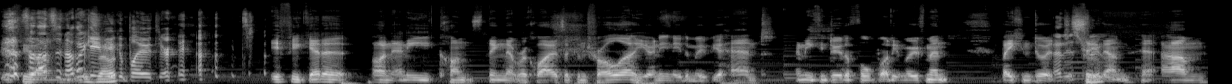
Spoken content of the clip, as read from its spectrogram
if you, so that's um, another game that you can play with your hand. if you get it on any cons thing that requires a controller, you only need to move your hand, and you can do the full body movement, but you can do it That is just sitting true. down. Um,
